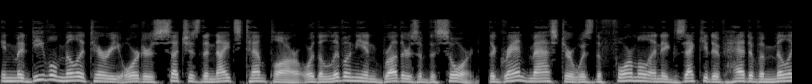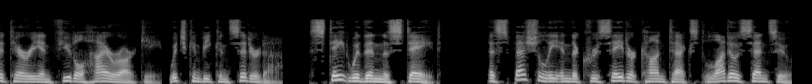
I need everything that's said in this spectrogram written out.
In medieval military orders such as the Knights Templar or the Livonian Brothers of the Sword, the Grand Master was the formal and executive head of a military and feudal hierarchy, which can be considered a state within the state. Especially in the Crusader context lato sensu,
